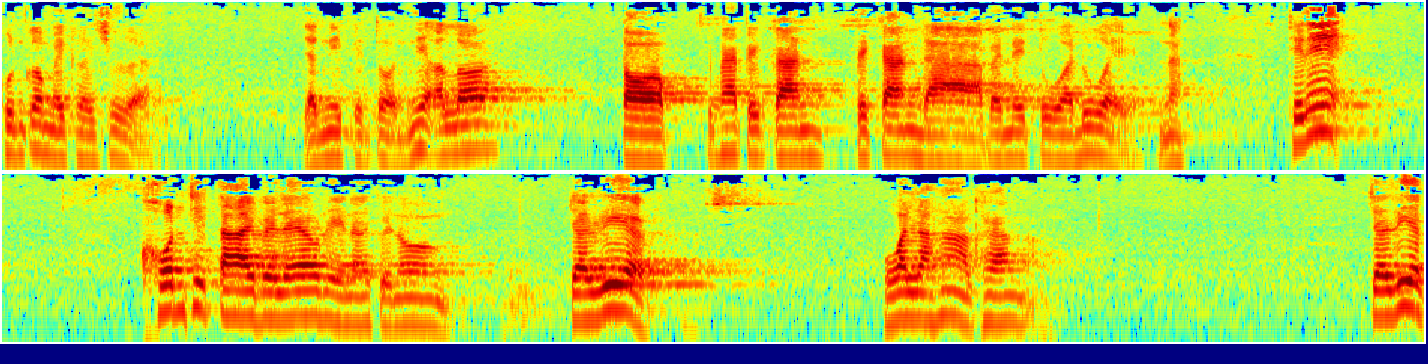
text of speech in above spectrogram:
คุณก็ไม่เคยเชื่อ อย่างนี้เป็นต้นนี่อัลลอฮ์ตอบใช่ไหมเป็นการเป็นการด่าไปในตัวด้วยนะ ทีนี้ คนที่ตายไปแล้วนี่นะพี่น้อง จะเรียกวันละห้าครั้ง จะเรียก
